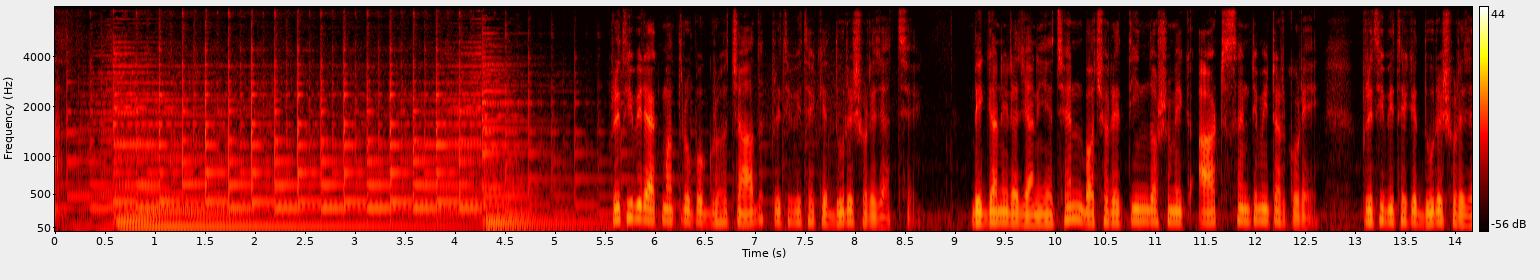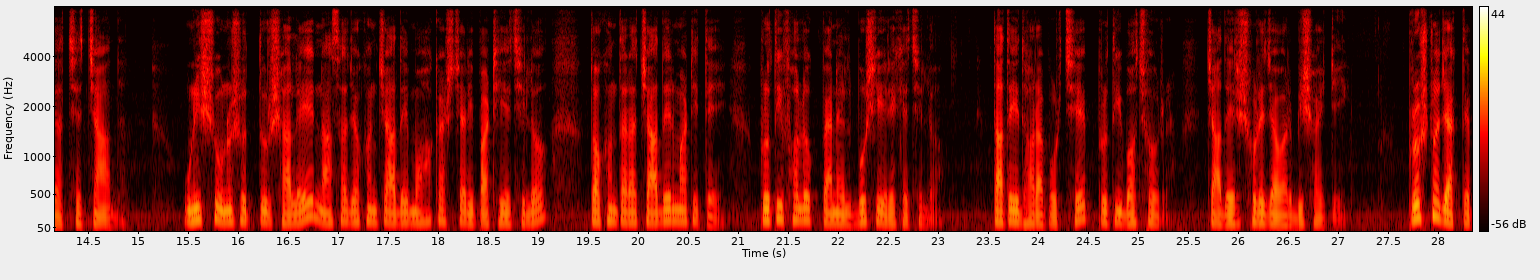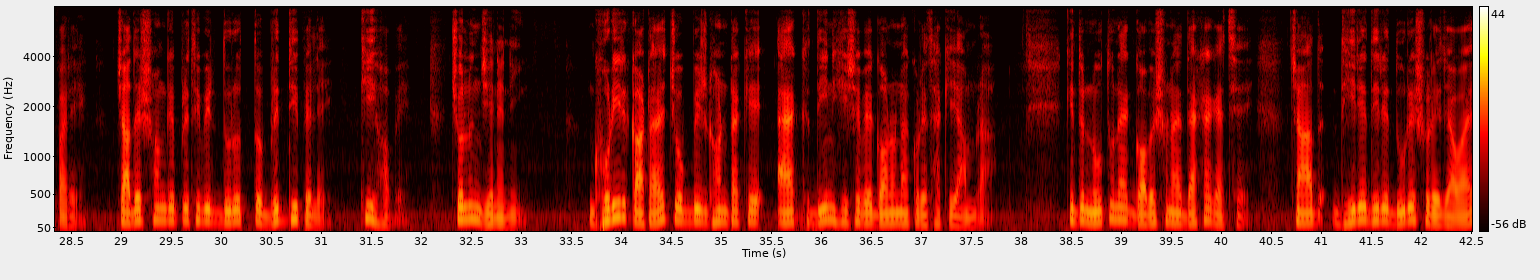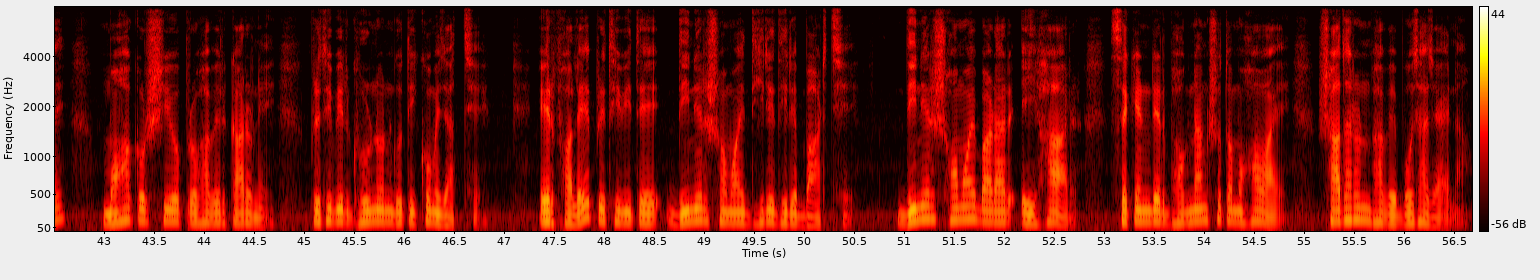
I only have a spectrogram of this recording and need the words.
পৃথিবীর একমাত্র উপগ্রহ চাঁদ পৃথিবী থেকে দূরে সরে যাচ্ছে। বিজ্ঞানীরা জানিয়েছেন, বছরে তিন দশমিক আট সেন্টিমিটার করে পৃথিবী থেকে দূরে সরে যাচ্ছে চাঁদ। উনিশশো উনসত্তর সালে নাসা যখন চাঁদে মহাকাশচারী পাঠিয়েছিল, তখন তারা চাঁদের মাটিতে প্রতিফলক প্যানেল বসিয়ে রেখেছিল। তাতেই ধরা পড়ছে প্রতি বছর চাঁদের সরে যাওয়ার বিষয়টি। প্রশ্ন জাগতে পারে, চাঁদের সঙ্গে পৃথিবীর দূরত্ব বৃদ্ধি পেলে কি হবে? চলুন জেনে নিই। ঘড়ির কাঁটায় চব্বিশ ঘন্টাকে এক দিন হিসেবে গণনা করে থাকি আমরা। কিন্তু নতুন এক গবেষণায় দেখা গেছে, চাঁদ ধীরে ধীরে দূরে সরে যাওয়ায় মহাকর্ষীয় প্রভাবের কারণে পৃথিবীর ঘূর্ণন গতি কমে যাচ্ছে। এর ফলে পৃথিবীতে দিনের সময় ধীরে ধীরে বাড়ছে। দিনের সময় বাড়ার এই হার সেকেন্ডের ভগ্নাংশতম হওয়ায় সাধারণভাবে বোঝা যায় না।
